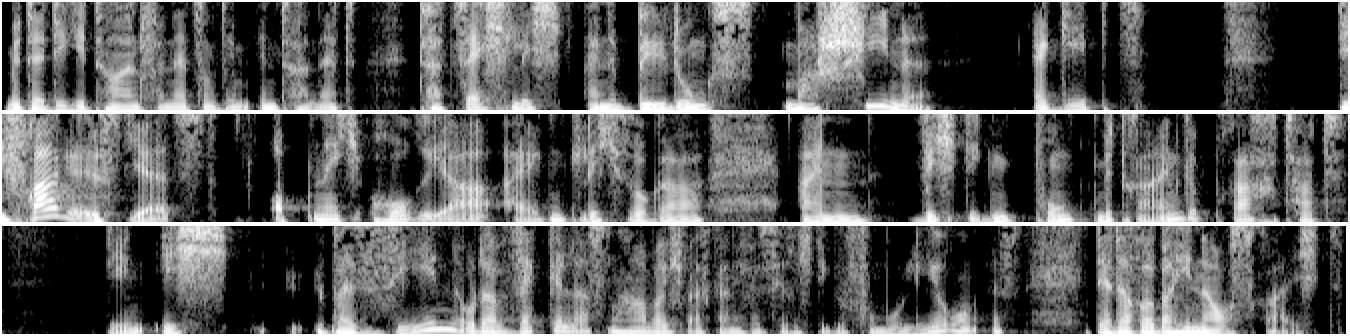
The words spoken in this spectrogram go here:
mit der digitalen Vernetzung, dem Internet, tatsächlich eine Bildungsmaschine ergibt. Die Frage ist jetzt, ob nicht Horia eigentlich sogar einen wichtigen Punkt mit reingebracht hat, den ich übersehen oder weggelassen habe, ich weiß gar nicht, was die richtige Formulierung ist, der darüber hinausreicht.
